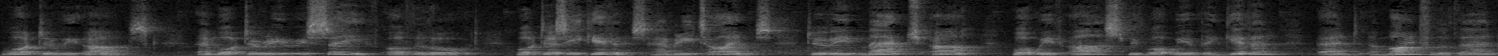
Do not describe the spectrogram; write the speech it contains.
What do we ask? And what do we receive of the Lord? What does He give us? How many times do we match up what we've asked with what we have been given and are mindful of that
